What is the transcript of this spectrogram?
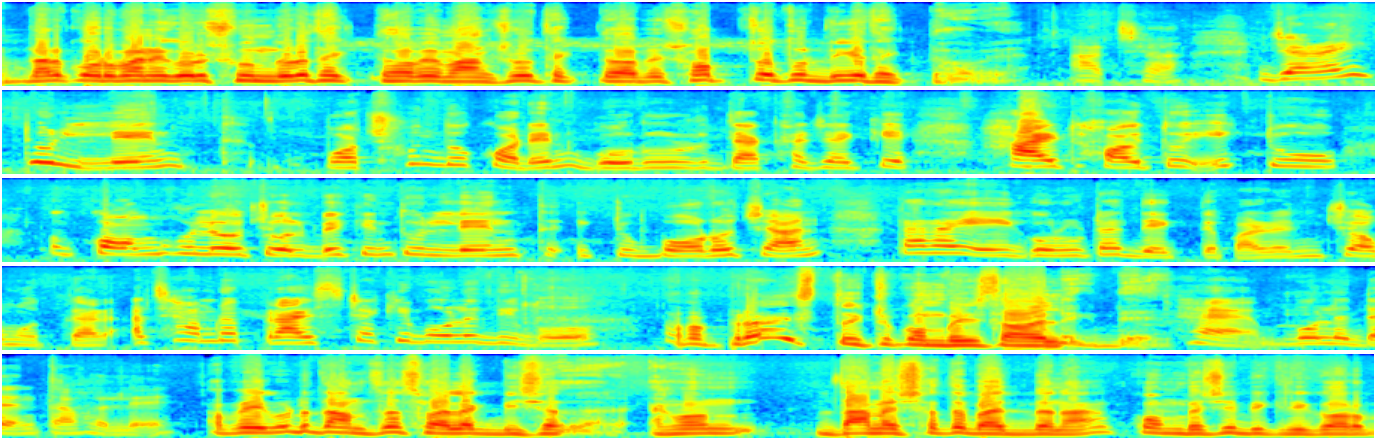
আপনার কোরবানি গরু সুন্দরও থাকতে হবে মাংসও থাকতে হবে সব চতুর্দিকে থাকতে হবে। আচ্ছা যারা একটু লেন্থ পছন্দ করেন গরুর দেখা যায় কি হাইট হয়তো একটু কম হলেও চলবে কিন্তু লেন্থ একটু বড় চান তারা এই গরুটা দেখতে পারেন চমৎকার। আচ্ছা আমরা প্রাইসটা কি বলে দিব? আবার প্রাইস তো একটু কম বেশি তাহলে লিখবে। হ্যাঁ বলে দেন তাহলে। আপনি এগুলো দাম চাচ্ছে ছয় লাখ বিশ হাজার। এখন দামের সাথে বাঁধবে না কম বেশি বিক্রি করব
